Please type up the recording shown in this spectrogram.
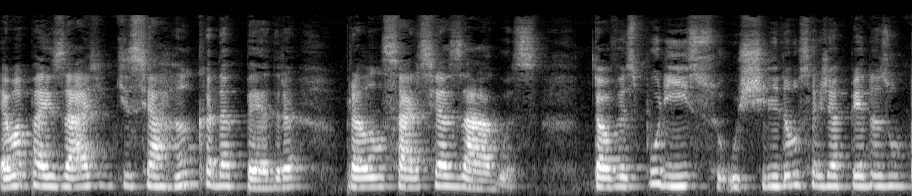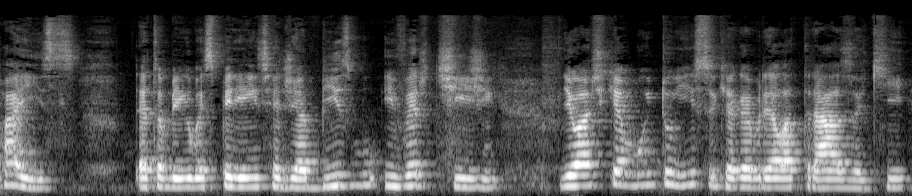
É uma paisagem que se arranca da pedra para lançar-se às águas. Talvez por isso o Chile não seja apenas um país, é também uma experiência de abismo e vertigem. E eu acho que é muito isso que a Gabriela traz aqui,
